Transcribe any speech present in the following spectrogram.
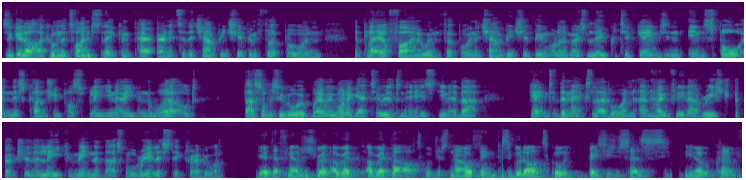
there's a good article in the Times today comparing it to the Championship in football and the playoff final in football in the Championship being one of the most lucrative games in, in sport in this country, possibly you know even the world. That's obviously where we want to get to, isn't it? Is you know that getting to the next level and, and hopefully that restructure of the league can mean that that's more realistic for everyone. Yeah, definitely. I've just read. I read. I read that article just now. I think it's a good article. It basically just says, you know, kind of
